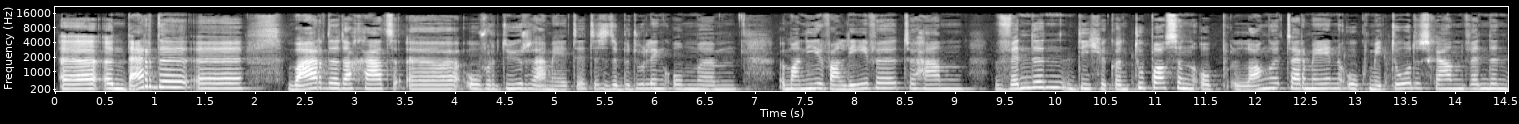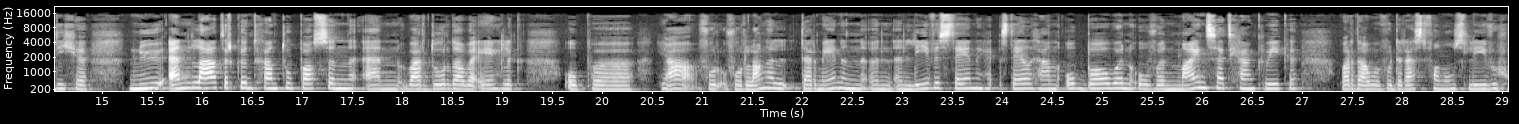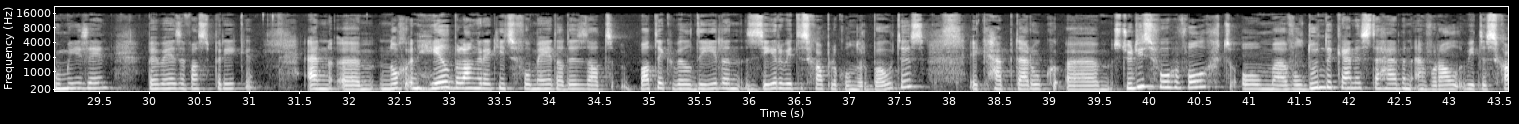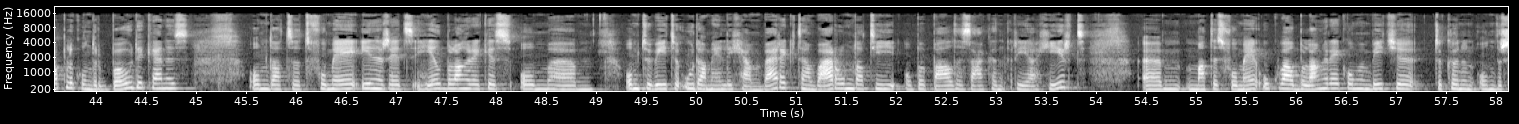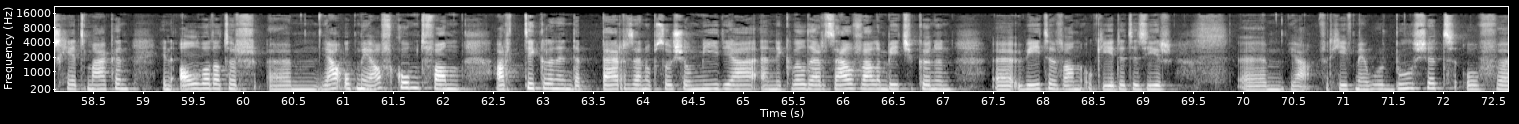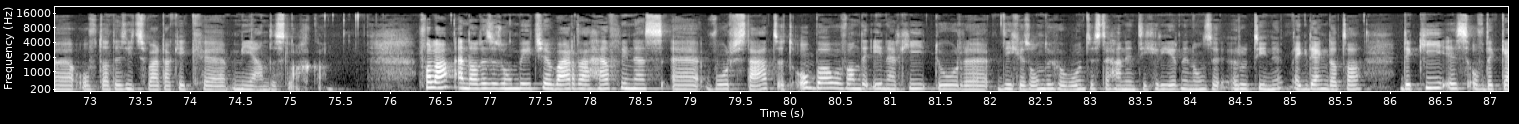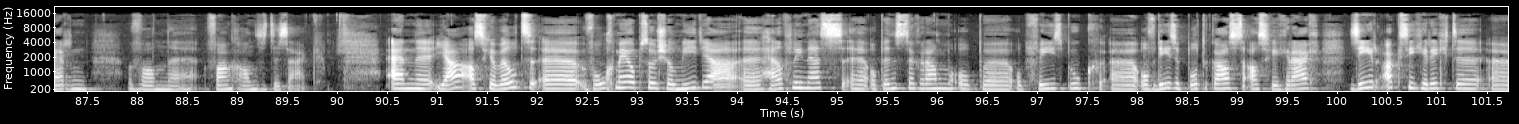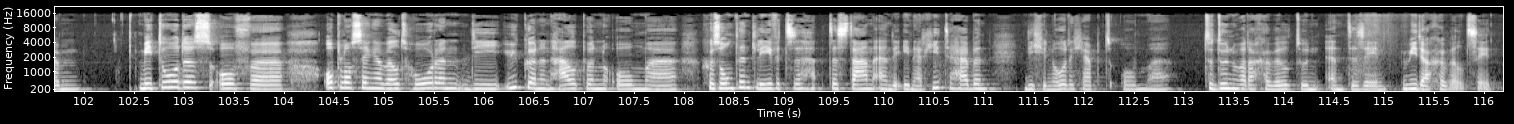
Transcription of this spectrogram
Uh, een derde uh, waarde dat gaat uh, over duurzaamheid. Het is de bedoeling om um, een manier van leven te gaan vinden die je kunt toepassen op lange termijn. Ook methodes gaan vinden die je nu en later kunt gaan toepassen. En waardoor dat we eigenlijk op, ja, voor, voor lange termijn een, een levensstijl gaan opbouwen of een mindset gaan kweken waar dat we voor de rest van ons leven goed mee zijn, bij wijze van spreken. En um, nog een heel belangrijk iets voor mij, dat is dat wat ik wil delen zeer wetenschappelijk onderbouwd is. Ik heb daar ook um, studies voor gevolgd om uh, voldoende kennis te hebben en vooral wetenschappelijk onderbouwde kennis omdat het voor mij enerzijds heel belangrijk is om, um, om te weten hoe dat mijn lichaam werkt en waarom dat die op bepaalde zaken reageert. Ehm, maar het is voor mij ook wel belangrijk om een beetje te kunnen onderscheid maken in al wat dat er um, ja, op mij afkomt van artikelen in de pers en op social media. En ik wil daar zelf wel een beetje kunnen uh, weten van oké, dit is hier, um, ja, vergeef mijn woord, bullshit. Of, uh, of dat is iets waar dat ik uh, mee aan de slag kan. Voilà, en dat is dus een beetje waar dat healthiness uh, voor staat. Het opbouwen van de energie door uh, die gezonde gewoontes te gaan integreren in onze routine. Ik denk dat dat de key is of de kern van, uh, van gans de zaak. En ja, als je wilt, volg mij op social media, uh, Healthliness, op Instagram, op, op Facebook of deze podcast als je graag zeer actiegerichte um, methodes of uh, oplossingen wilt horen die u kunnen helpen om uh, gezond in het leven te, te, staan en de energie te hebben die je nodig hebt om uh, te doen wat je wilt doen en te zijn wie dat je wilt zijn.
